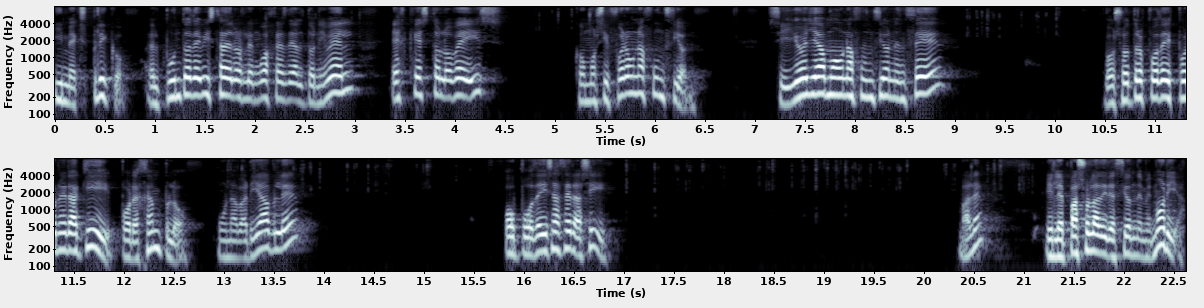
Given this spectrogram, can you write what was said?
Y me explico. El punto de vista de los lenguajes de alto nivel es que esto lo veis como si fuera una función. Si yo llamo a una función en C, vosotros podéis poner aquí, por ejemplo, una variable, o podéis hacer así. ¿Vale? Y le paso la dirección de memoria,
